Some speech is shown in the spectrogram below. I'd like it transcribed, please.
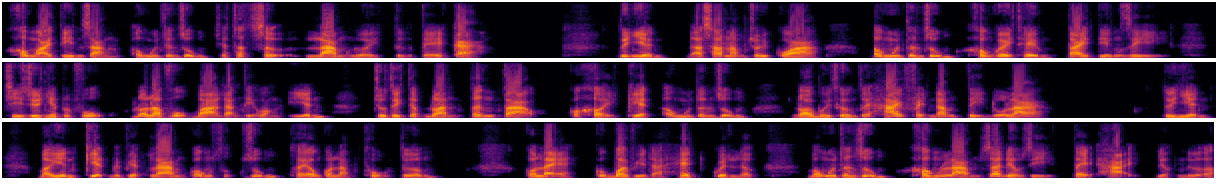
không ai tin rằng ông Nguyễn Tân Dũng sẽ thật sự làm người tử tế cả. Tuy nhiên, đã 6 năm trôi qua, ông Nguyễn Tân Dũng không gây thêm tai tiếng gì, chỉ duy nhất một vụ, đó là vụ bà Đặng Thị Hoàng Yến, Chủ tịch tập đoàn Tân Tạo có khởi kiện ông Nguyễn Tân Dũng đòi bồi thường tới 2,5 tỷ đô la. Tuy nhiên, bà Yến kiện về việc làm của ông Dũng thời ông còn làm thủ tướng. Có lẽ cũng bởi vì đã hết quyền lực mà Nguyễn Tân Dũng không làm ra điều gì tệ hại được nữa.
